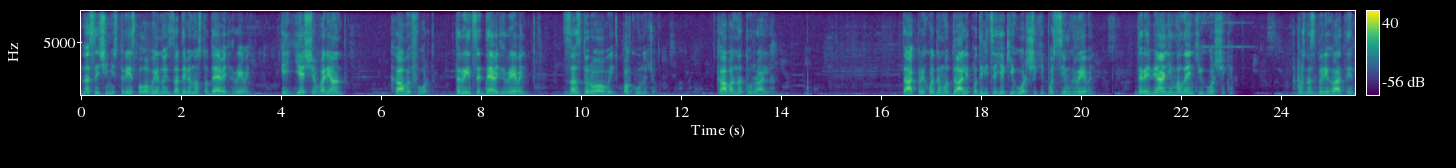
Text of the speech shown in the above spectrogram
Насиченість 3,5 за 99 гривень. І є ще варіант кави Форд 39 гривень за здоровий пакуночок. Кава натуральна. Так, переходимо далі. Подивіться, які горщики по 7 гривень. Дерев'яні маленькі горщики. Можна зберігати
